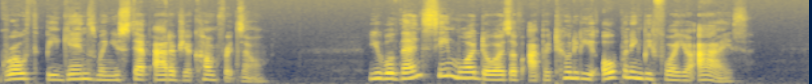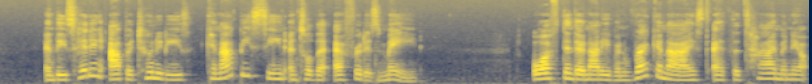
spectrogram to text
Growth begins when you step out of your comfort zone. You will then see more doors of opportunity opening before your eyes. And these hidden opportunities cannot be seen until the effort is made. Often they're not even recognized at the time and they're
